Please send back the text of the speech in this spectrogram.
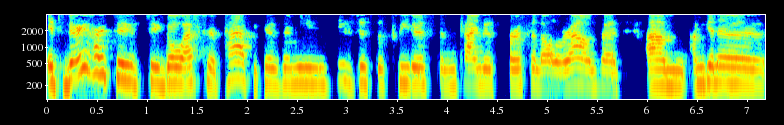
it's very hard to to go after Pat because I mean he's just the sweetest and kindest person all around. But um, I'm gonna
